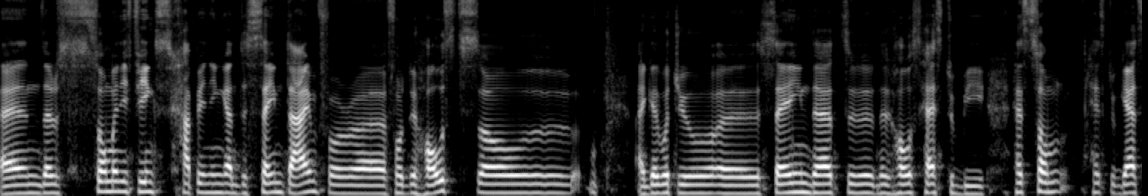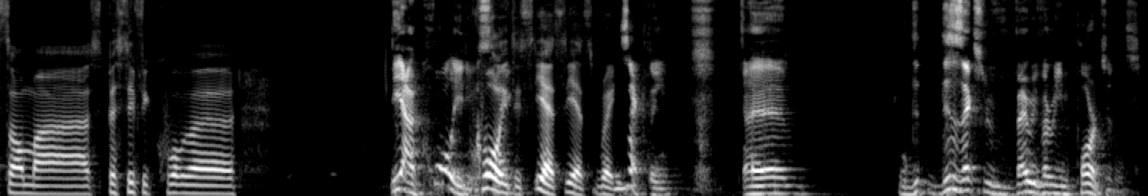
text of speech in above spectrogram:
and there's so many things happening at the same time for uh, for the host. So I get what you're uh, saying that uh, the host has to be has some has to get some uh, specific yeah qualities qualities. Like, yes yes great. Exactly. Uh, th- this is actually very very important.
